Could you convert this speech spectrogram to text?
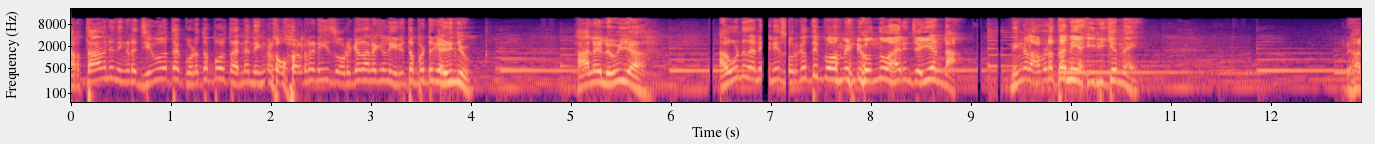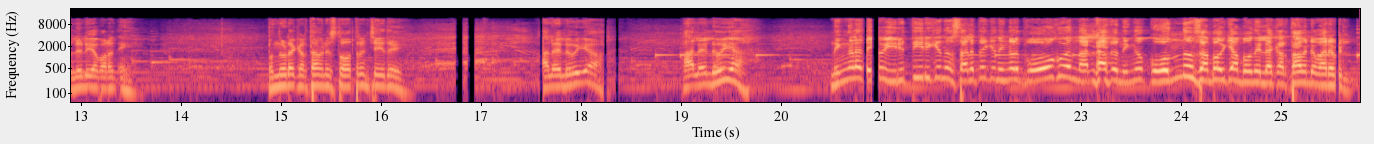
കർത്താവിന് നിങ്ങളുടെ ജീവിതത്തെ കൊടുത്തപ്പോൾ തന്നെ നിങ്ങൾ ഓൾറെഡി സ്വർഗതലങ്ങളിൽ ഇരുത്തപ്പെട്ട് കഴിഞ്ഞു. ഹല്ലേലൂയ അതുകൊണ്ട് തന്നെ ഇനി സ്വർഗത്തിൽ പോകാൻ വേണ്ടി ഒന്നും ആരും ചെയ്യണ്ട. നിങ്ങൾ അവിടെ തന്നെയാ ഇരിക്കുന്നേ. ഒരു ഹല്ലേലൂയ പറഞ്ഞേ. ഒന്നുകൂടെ കർത്താവിന് സ്തോത്രം ചെയ്തേ. ഹലലൂയ ഹലലൂയ നിങ്ങളെ ദൈവം ഇരുത്തിയിരിക്കുന്ന സ്ഥലത്തേക്ക് നിങ്ങൾ പോകുമെന്നല്ലാതെ നിങ്ങൾക്ക് ഒന്നും സംഭവിക്കാൻ പോകുന്നില്ല കർത്താവിന്റെ വരവിൽ.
